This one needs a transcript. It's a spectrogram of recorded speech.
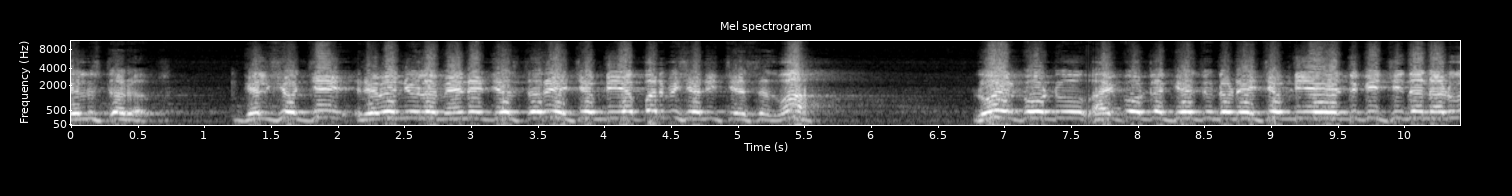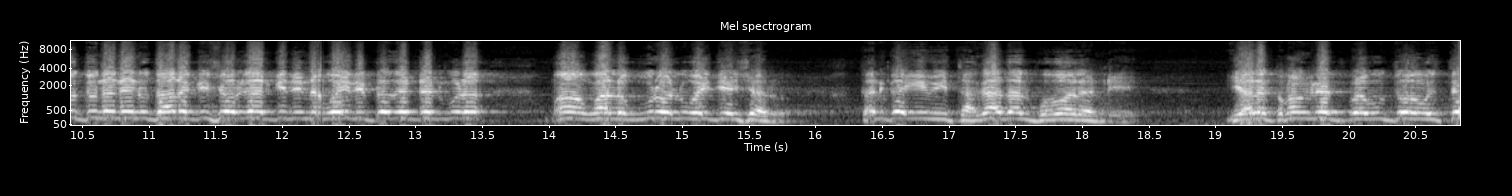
గెలుస్తారు. గెలిచి వచ్చి రెవెన్యూలో మేనేజ్ చేస్తారు హెచ్ఎండిఏ పర్మిషన్ ఇచ్చేస్తుంది వా లోయర్ కోర్టు హైకోర్టులో కేసు హెచ్ఎండిఏ ఎందుకు ఇచ్చిందని అడుగుతున్నా నేను దానకిషోర్ గారికి నిన్న పోయి రిప్రజెంటెంట్ కూడా మా వాళ్ళ ఊరోళ్ళు పోయి చేశారు. కనుక ఇవి తగాదాలు పోవాలండి. ఇవాళ కాంగ్రెస్ ప్రభుత్వం వస్తే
